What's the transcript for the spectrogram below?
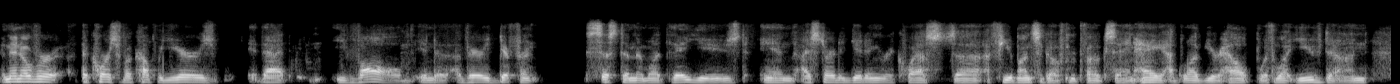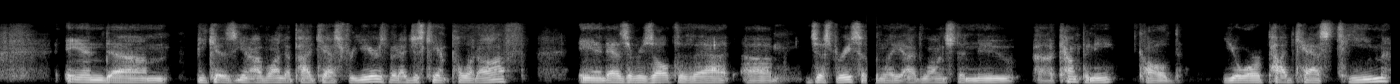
And then over the course of a couple years, that evolved into a very different system than what they used. And I started getting requests uh, a few months ago from folks saying, Hey, I'd love your help with what you've done. And um, because, you know, I've wanted a podcast for years, but I just can't pull it off. And as a result of that, um, just recently, I've launched a new uh, company called Your Podcast Team.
